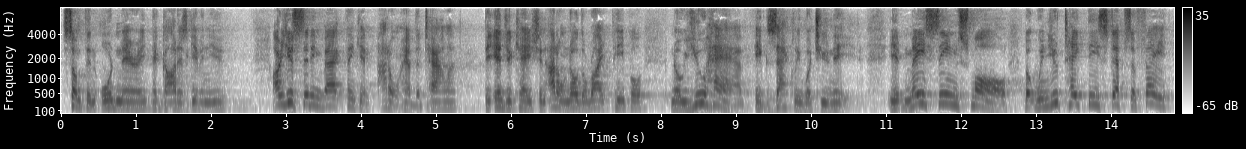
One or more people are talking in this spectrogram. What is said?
something ordinary that God has given you? Are you sitting back thinking, I don't have the talent, the education, I don't know the right people? No, you have exactly what you need. It may seem small, but when you take these steps of faith,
